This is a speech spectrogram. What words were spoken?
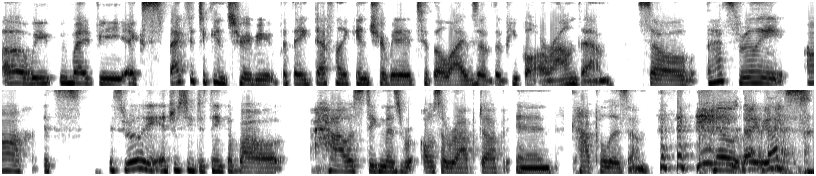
uh, we we might be expected to contribute, but they definitely contributed to the lives of the people around them. So that's really oh, it's it's really interesting to think about how stigma is also wrapped up in capitalism. No, that, that's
